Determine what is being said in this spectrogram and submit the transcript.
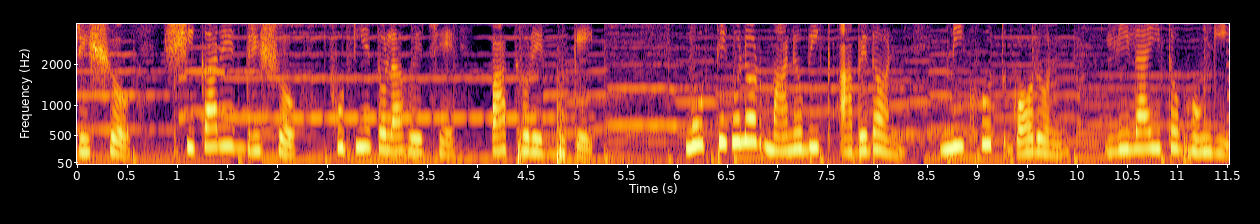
দৃশ্য, শিকারের দৃশ্য ফুটিয়ে তোলা হয়েছে পাথরের বুকে। মূর্তিগুলোর মানবিক আবেদন, নিখুঁত গড়ন, লীলায়িত ভঙ্গি,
